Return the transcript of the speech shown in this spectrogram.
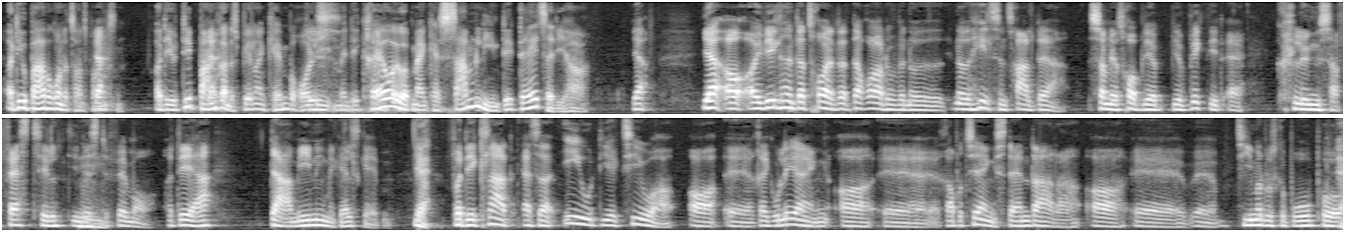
Og det er jo bare på grund af transparensen. Ja. Og det er jo det, bankerne ja. spiller en kæmpe rolle yes. I, men det kræver jo, at man kan sammenligne det data, de har. Ja, ja og, og i virkeligheden, der tror jeg, der, der rører du ved noget, noget helt centralt der, som jeg tror bliver, bliver vigtigt at klynge sig fast til de mm. næste fem år. Og det er, der er mening med galskaben. Ja. For det er klart, altså EU-direktiver og øh, regulering og øh, rapporteringsstandarder og øh, øh, timer, du skal bruge på Ja.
